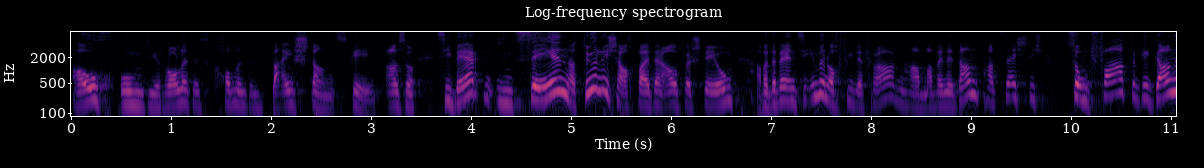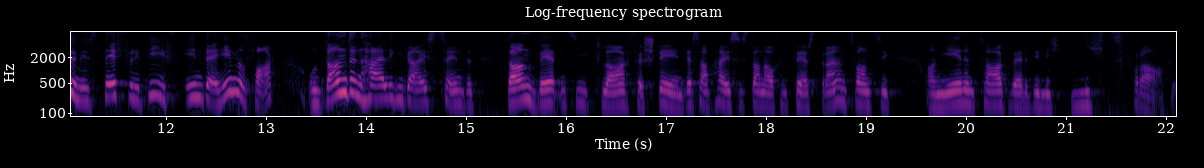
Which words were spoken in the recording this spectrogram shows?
auch um die Rolle des kommenden Beistands geht. Also sie werden ihn sehen, natürlich auch bei der Auferstehung, aber da werden sie immer noch viele Fragen haben. Aber wenn er dann tatsächlich zum Vater gegangen ist, definitiv in der Himmelfahrt und dann den Heiligen Geist sendet, dann werden sie klar verstehen. Deshalb heißt es dann auch in Vers 23, an jenem Tag werdet ihr mich nichts fragen.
